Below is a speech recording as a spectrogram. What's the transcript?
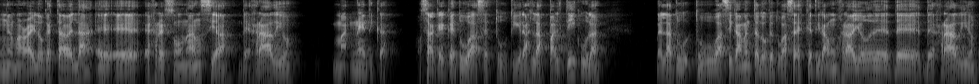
un MRI lo que está, ¿verdad? Es, es- es resonancia de radio magnética. O sea, que ¿qué tú haces? Tú tiras las partículas, ¿verdad? Tú, tú básicamente lo que tú haces es que tiras un rayo de, de- de radio,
